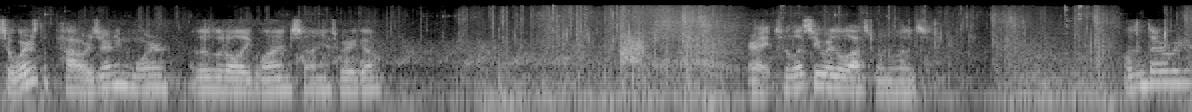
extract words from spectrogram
so where's the power? Is there any more of those little like lines telling us where to go? Alright, so let's see where the last one was. Wasn't there over here?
